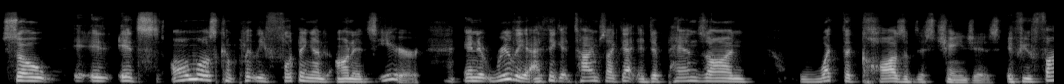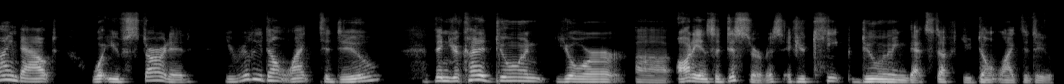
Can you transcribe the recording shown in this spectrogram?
So it, it's almost completely flipping on, on its ear. And it really, I think at times like that, it depends on what the cause of this change is. If you find out what you've started, you really don't like to do, then you're kind of doing your uh, audience a disservice if you keep doing that stuff you don't like to do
